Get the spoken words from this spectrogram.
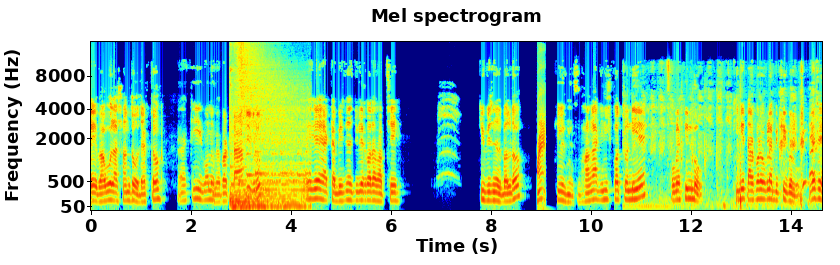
এই বাবুল আর শান্ত দেখ তো। কি বলো? ব্যাপারটা? কি গুরু এই যে একটা বিজনেস ডিলের কথা ভাবছি। কি বিজনেস বলতো? কি বিজনেস ভাঙা জিনিসপত্র নিয়ে ওগুলা কিনবো। কিনে তারপরে ওগুলা বিক্রি করব ঠিক আছে?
